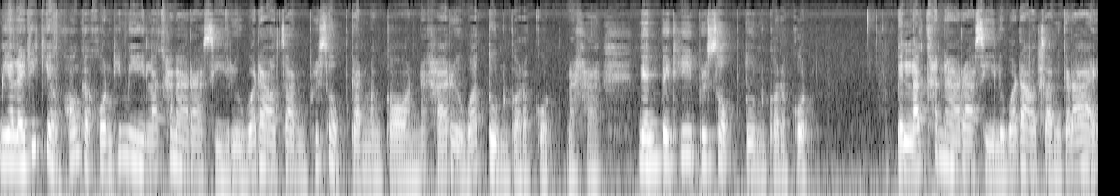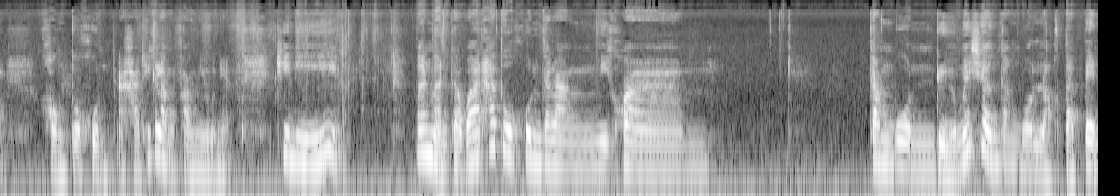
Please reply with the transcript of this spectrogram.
มีอะไรที่เกี่ยวข้องกับคนที่มีลัคนาราศีหรือว่าดาวจันทร์พฤษภกันมังกรนะคะ หรือว่าตุลกรกฎนะคะ เน้นไปที่พฤษภตุลกรกฎเป็นลัคนาราศีหรือว่าดาวจันทร์ก็ได้ ของตัวคุณนะคะ ที่กำลังฟังอยู่เนี่ย ทีนี้มันเหมือนกับว่าถ้าตัวคุณกำลังมีความกังวลหรือไม่เชิงกังวลหรอกแต่เป็น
